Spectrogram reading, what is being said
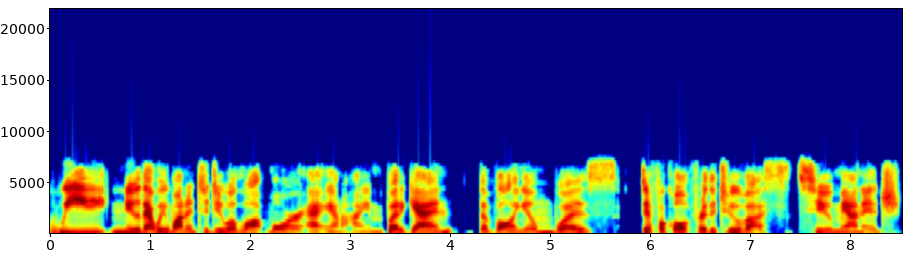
we knew that we wanted to do a lot more at Anaheim. But again, the volume was difficult for the two of us to manage.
